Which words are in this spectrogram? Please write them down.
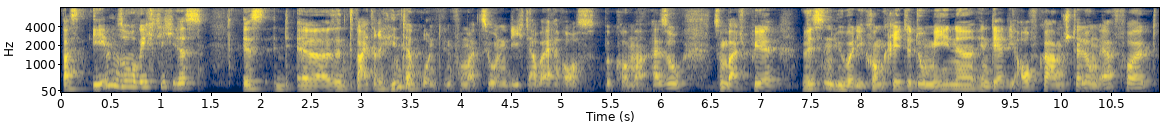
Was ebenso wichtig ist, ist, äh, sind weitere Hintergrundinformationen, die ich dabei herausbekomme. Also zum Beispiel Wissen über die konkrete Domäne, in der die Aufgabenstellung erfolgt.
